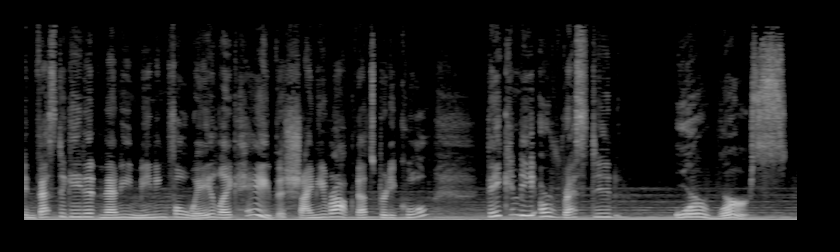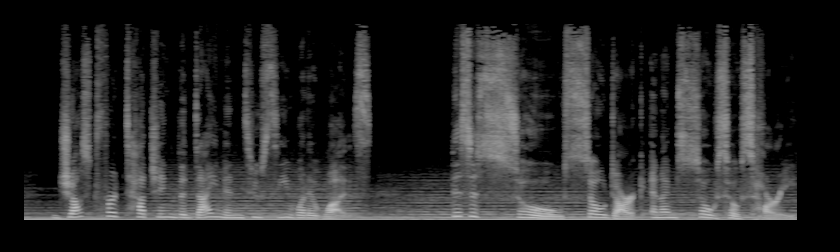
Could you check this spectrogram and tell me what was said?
investigate it in any meaningful way, like, hey, this shiny rock, that's pretty cool, they can be arrested or worse just for touching the diamond to see what it was. This is so, so dark, and I'm so, so sorry.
